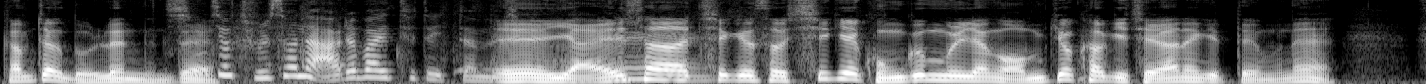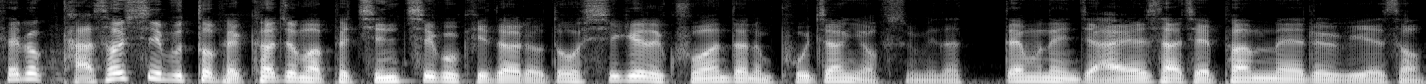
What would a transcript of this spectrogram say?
깜짝 놀랐는데. 심지어 줄 서는 아르바이트도 있다면서요. 예, 이 알사 네. 측에서 시계 공급 물량을 엄격하게 제한하기 때문에 새벽 5시부터 백화점 앞에 진치고 기다려도 시계를 구한다는 보장이 없습니다. 때문에 이제 알사 재판매를 위해서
